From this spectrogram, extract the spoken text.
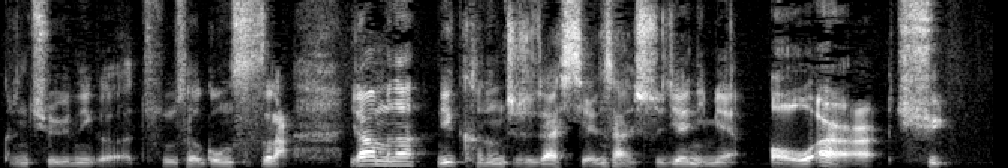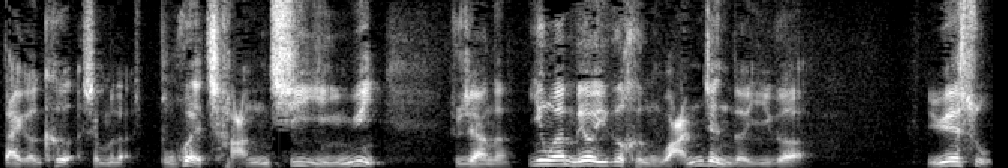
可能去那个出租车公司了；要么呢你可能只是在闲散时间里面偶尔去。代个课什么的不会长期营运，是这样的，因为没有一个很完整的一个约束，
